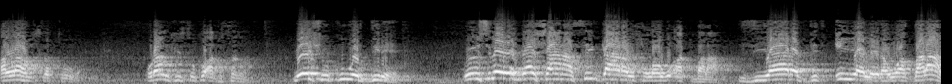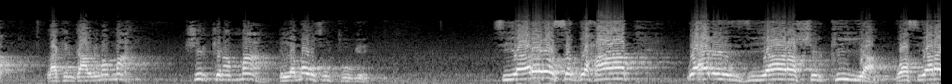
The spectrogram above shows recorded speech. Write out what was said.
allahu iska tuuga. Qur'aankiisu ku akrisana meeshuu ku wardina wuxuu is leeyahay meeshaana si gaara wax loogu aqbalaa. Ziyaara bidciya la yidhaha waa dalaal. Laakiin gaalnimo maaha shirkina maaha ila ma usan tuugina siyaarada saddexaad waxaa leedahay ziyaara shirkiya. Waa siyaaro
